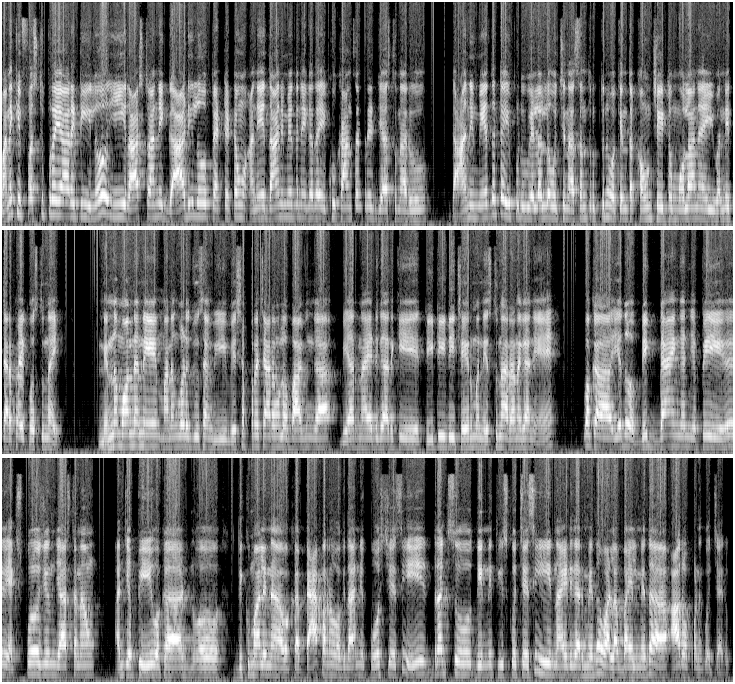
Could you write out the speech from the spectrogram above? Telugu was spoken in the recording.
మనకి ఫస్ట్ ప్రయారిటీలో ఈ రాష్ట్రాన్ని గాడిలో పెట్టటం అనే దాని మీదనే కదా ఎక్కువ కాన్సన్ట్రేట్ చేస్తున్నారు. దాని మీదట ఇప్పుడు వీళ్ళల్లో వచ్చిన అసంతృప్తిని ఒకంత కౌంట్ చేయటం మూలాన ఇవన్నీ తెరపైకి వస్తున్నాయి. నిన్న మొన్ననే మనం కూడా చూసాం ఈ విష ప్రచారంలో భాగంగా బిఆర్ నాయుడు గారికి టీటీడీ చైర్మన్ ఇస్తున్నారు అనగానే ఒక ఏదో బిగ్ బ్యాంగ్ అని చెప్పి ఎక్స్పోజన్ చేస్తున్నాం. అని చెప్పి ఒక దిక్కుమాలిన ఒక పేపర్ను ఒక దాన్ని పోస్ట్ చేసి డ్రగ్స్ దీన్ని తీసుకొచ్చేసి నాయుడు గారి మీద వాళ్ళ అబ్బాయిల మీద ఆరోపణకు వచ్చారు.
